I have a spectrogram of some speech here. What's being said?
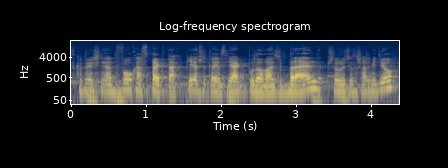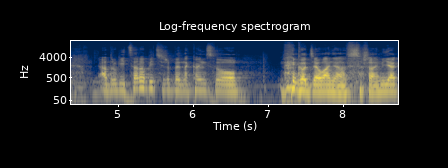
skupimy się na dwóch aspektach. Pierwszy to jest jak budować brand przy użyciu social mediów, a drugi co robić, żeby na końcu tego działania w social mediach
